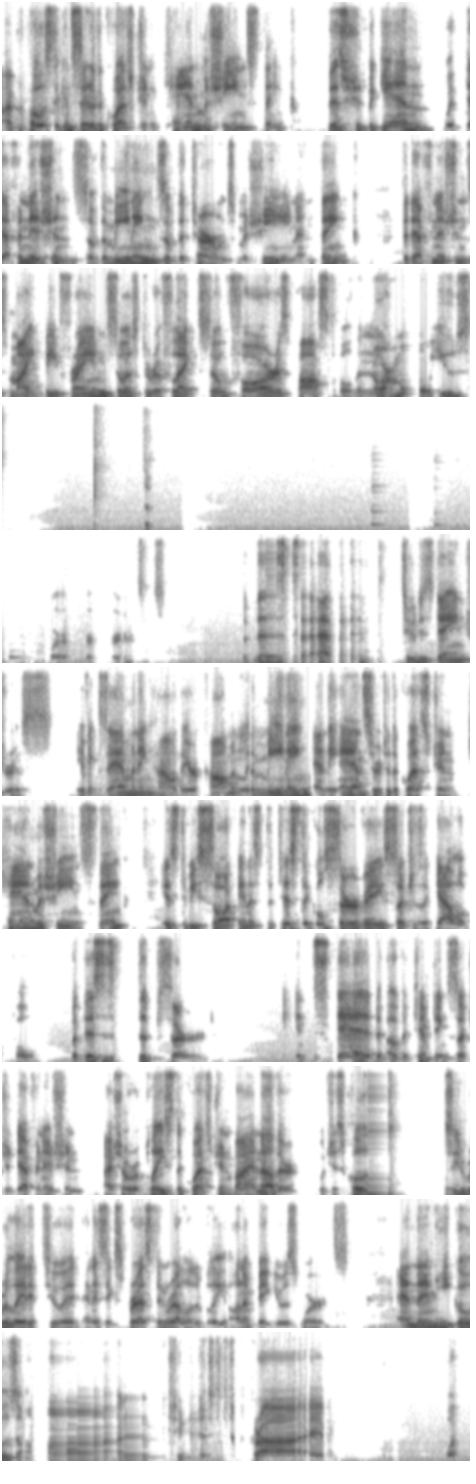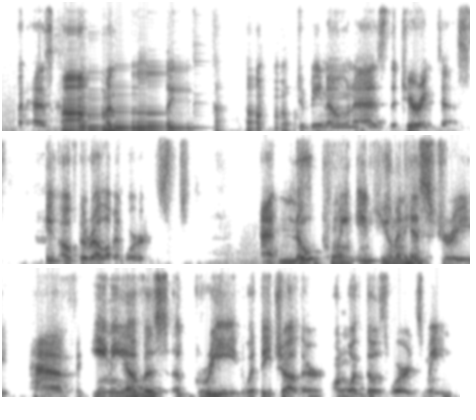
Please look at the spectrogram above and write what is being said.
I propose to consider the question Can machines think? This should begin with definitions of the meanings of the terms machine and think. The definitions might be framed so as to reflect so far as possible the normal use of words. But this attitude is dangerous if examining how they are commonly the meaning and the answer to the question, can machines think, is to be sought in a statistical survey such as a Gallup poll. But this is absurd. Instead of attempting such a definition, I shall replace the question by another, which is closely related to it and is expressed in relatively unambiguous words. And then he goes on to describe what has commonly come to be known as the Turing test of the relevant words at no point in human history have any of us agreed with each other on what those words mean.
